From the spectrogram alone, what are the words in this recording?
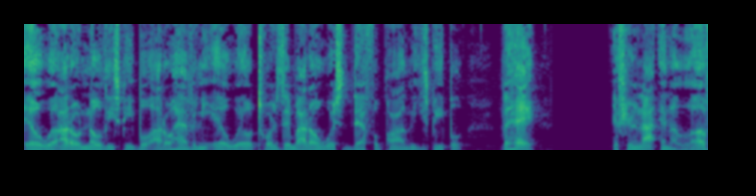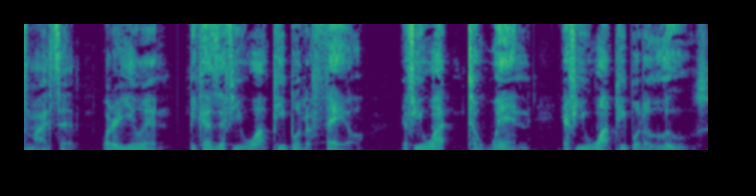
ill will. I don't know these people. I don't have any ill will towards them. I don't wish death upon these people. But hey, if you're not in a love mindset, what are you in? Because if you want people to fail, if you want to win, if you want people to lose,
